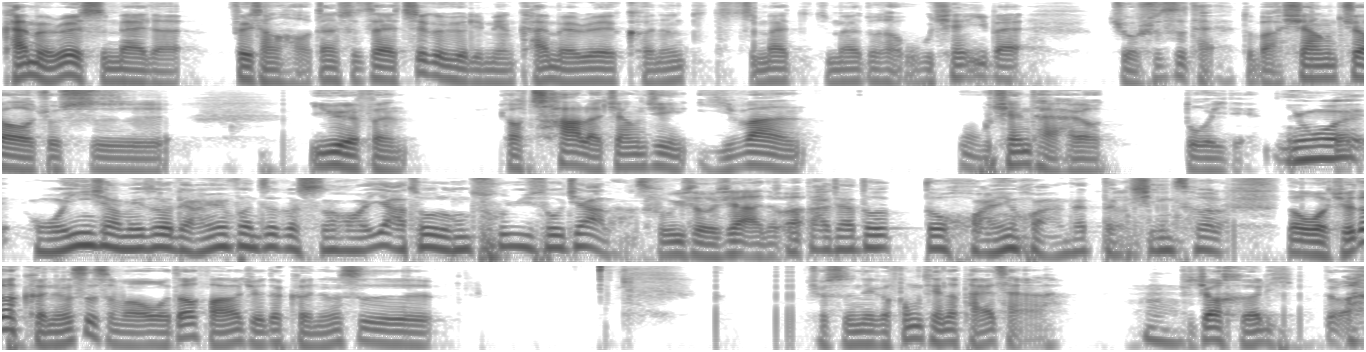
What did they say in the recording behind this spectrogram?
凯美瑞是卖的。非常好，但是在这个月里面，凯美瑞可能只卖只卖多少？五千一百九十四台，对吧？相较就是一月份要差了将近一万五千台还要多一点。因为我印象没错，两月份这个时候，亚洲龙出预售价了，出预售价对吧？大家都都缓一缓，在等新车了。那我觉得可能是什么？我倒反而觉得可能是就是那个丰田的排产啊，嗯，比较合理，对吧？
